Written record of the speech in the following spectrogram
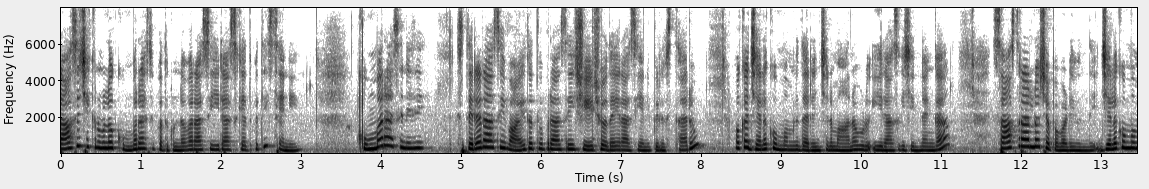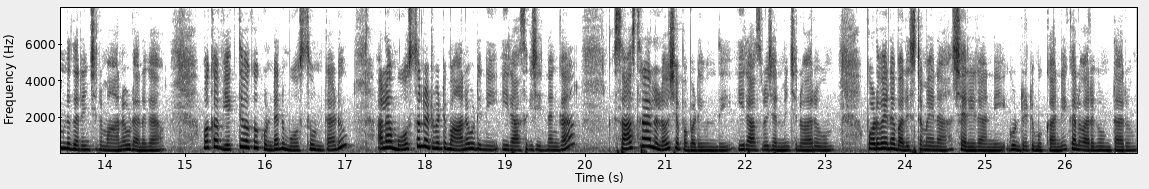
రాశి చక్రంలో కుంభరాశి పదకొండవ రాశి ఈ రాశికి అధిపతి శని. కుంభరాశిని స్థిర రాశి వాయుతత్వపు రాశి శీర్షోదయ రాశి అని పిలుస్తారు. ఒక జలకుంభంను ధరించిన మానవుడు ఈ రాశికి చిహ్నంగా శాస్త్రాల్లో చెప్పబడి ఉంది. జలకుంభంను ధరించిన మానవుడు అనగా ఒక వ్యక్తి ఒక కుండను మోస్తూ ఉంటాడు. అలా మోస్తున్నటువంటి మానవుడిని ఈ రాశికి చిహ్నంగా శాస్త్రాలలో చెప్పబడి ఉంది. ఈ రాశిలో జన్మించిన వారు పొడవైన బలిష్టమైన శరీరాన్ని గుండ్రటి ముఖాన్ని కలవారుగా ఉంటారు.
